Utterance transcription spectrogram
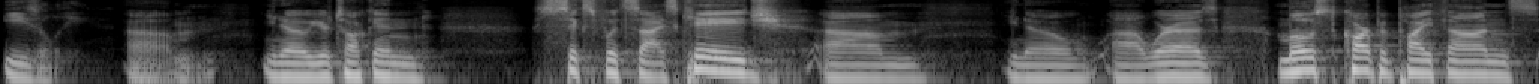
easily. Um, you know, you're talking six foot size cage. Um, you know, uh, whereas most carpet pythons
